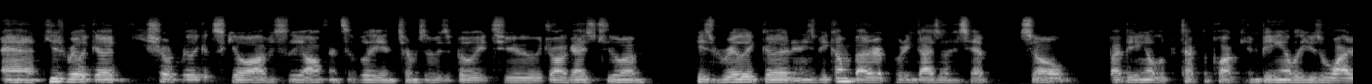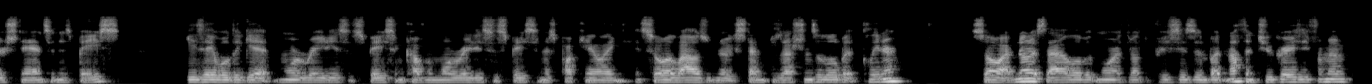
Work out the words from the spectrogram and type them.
And he's really good. He showed really good skill, obviously, offensively, in terms of his ability to draw guys to him. He's really good, and he's become better at putting guys on his hip. So, by being able to protect the puck and being able to use a wider stance in his base, he's able to get more radius of space and cover more radius of space in his puck handling. And so it allows him to extend possessions a little bit cleaner. So I've noticed that a little bit more throughout the preseason, but nothing too crazy from him.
